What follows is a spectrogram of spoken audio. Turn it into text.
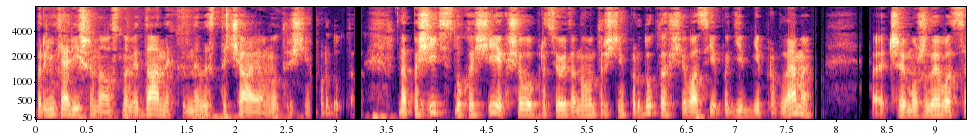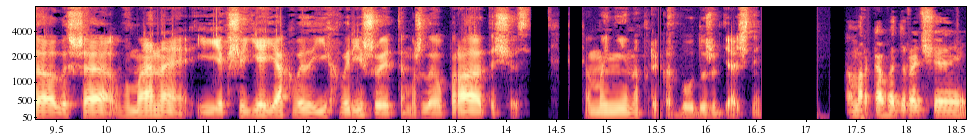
прийняття рішень на основі даних не вистачає в внутрішніх продуктах. Напишіть слухачі, якщо ви працюєте на внутрішніх продуктах, що у вас є подібні проблеми, е, чи можливо це лише в мене, і якщо є, як ви їх вирішуєте, можливо, порадити щось мені, наприклад, був дуже вдячний. А Марка, ви, до речі, е,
